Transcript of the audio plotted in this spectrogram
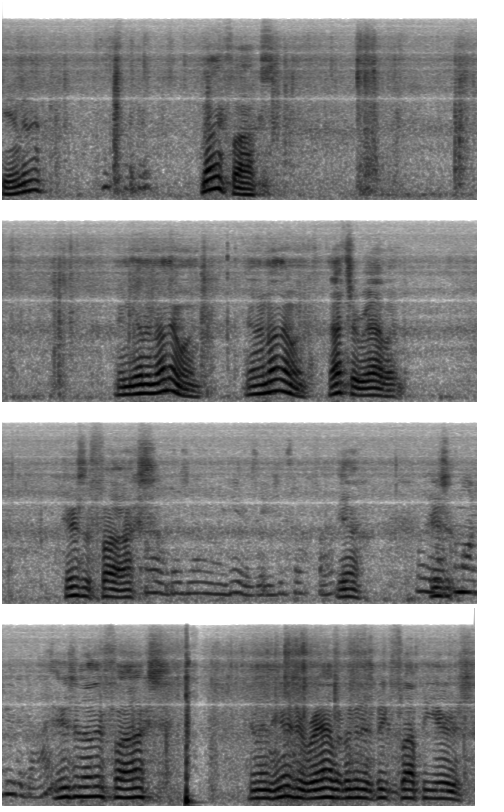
The end of it? Another fox. And yet another one. And another one. That's a rabbit. Here's a fox. Oh, there's another one here. Is it you just saw? Yeah. Oh, they Here's all come out here to die? Here's another fox. And then here's a rabbit. Look at his big floppy ears.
